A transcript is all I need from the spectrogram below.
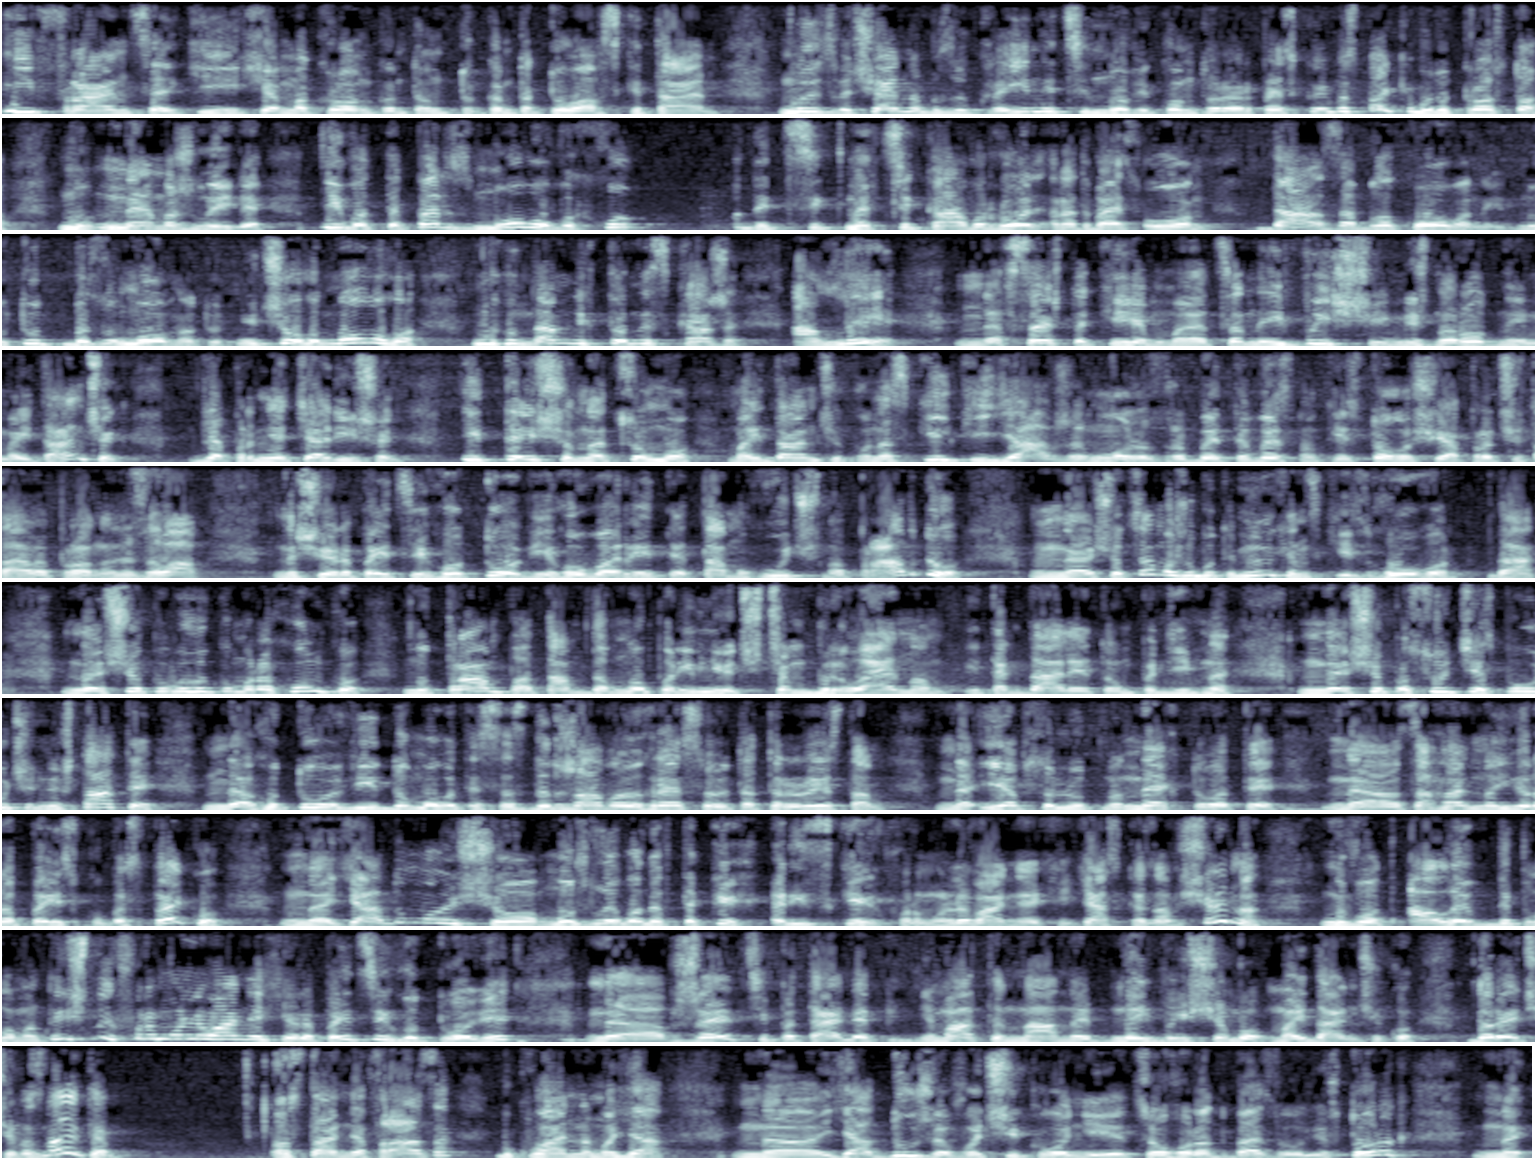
і Франція, який Макрон контан- контактував з Китаєм. Ну і звичайно, без України ці нові контури європейської безпеки будуть просто ну неможливі. І от тепер знову виходить. На цікаву роль Радбез ООН. Да, заблокований. Ну тут безумовно, тут нічого нового ну нам ніхто не скаже. Але все ж таки це найвищий міжнародний майданчик для прийняття рішень. І те, що на цьому майданчику, наскільки я вже можу зробити висновки з того, що я прочитав і проаналізував, що європейці готові говорити там гучно правду, що це може бути Мюнхенський зговор, да? що по великому рахунку ну Трампа там давно порівнюють з Чемберленом і так далі, і тому подібне. Що по суті Сполучені Штати готові домовитися з державою агресорою та терористом і абсолютно нехтувати м, загальноєвропейську безпеку. Я думаю, що можливо не в таких різких формулюваннях, як я сказав щойно, ну от, але в дипломатичних формулюваннях європейці готові вже ці питання піднімати на найвищому майданчику. До речі, ви знаєте. Остання фраза, буквально моя. Е, Я дуже в очікуванні цього радбезу у вівторок.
